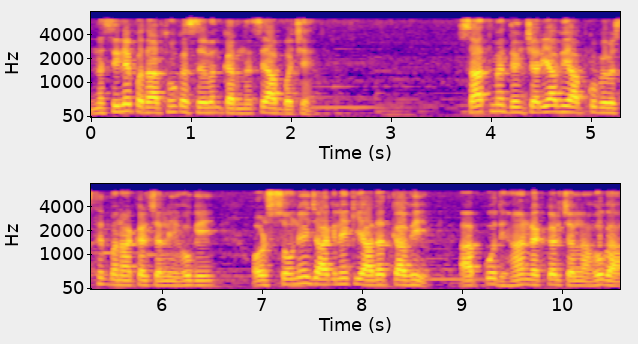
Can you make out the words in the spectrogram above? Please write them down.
नशीले पदार्थों का सेवन करने से आप बचें। साथ में दिनचर्या भी आपको व्यवस्थित बनाकर चलनी होगी और सोने जागने की आदत का भी आपको ध्यान रखकर चलना होगा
